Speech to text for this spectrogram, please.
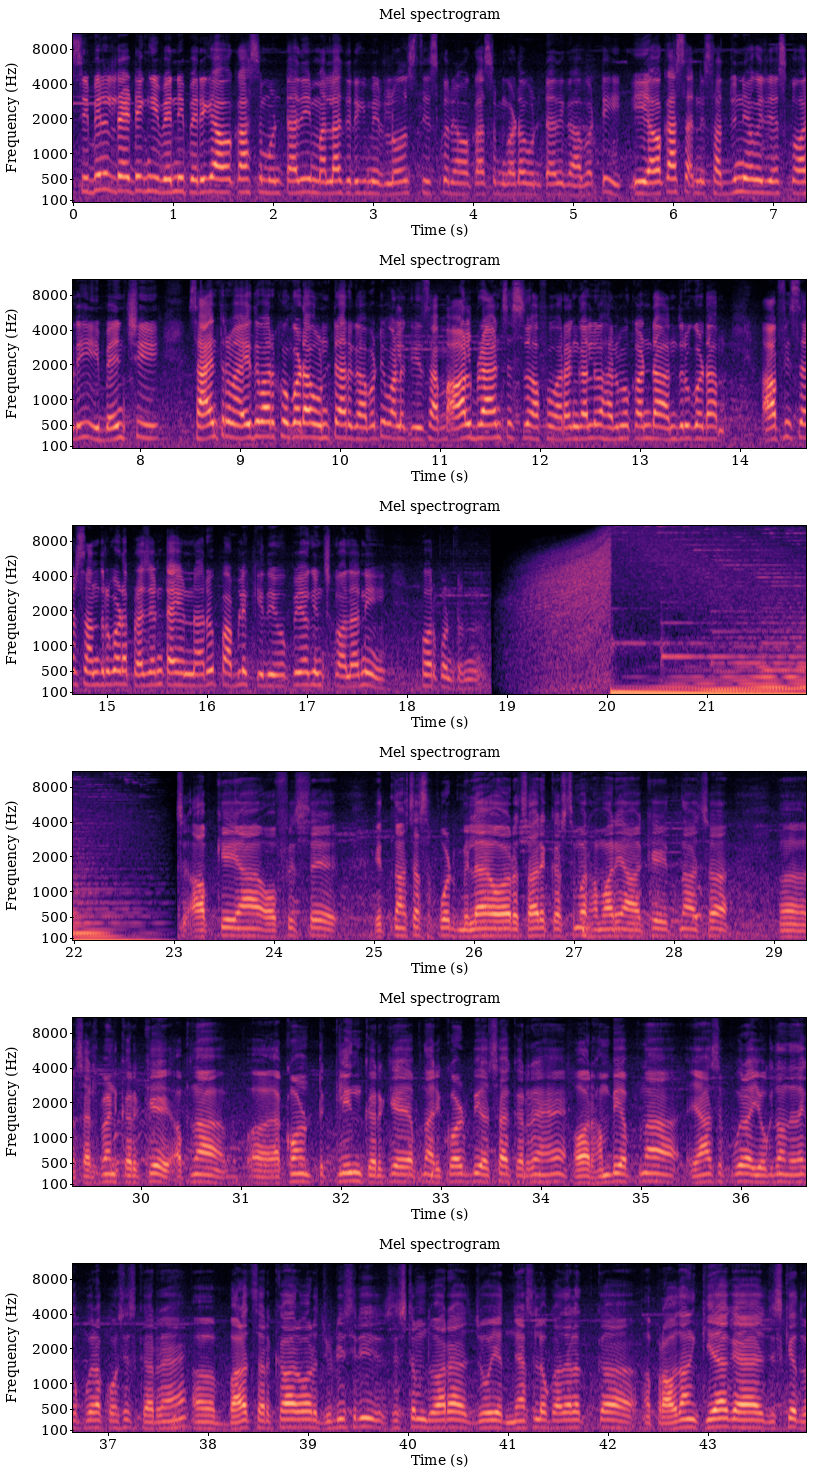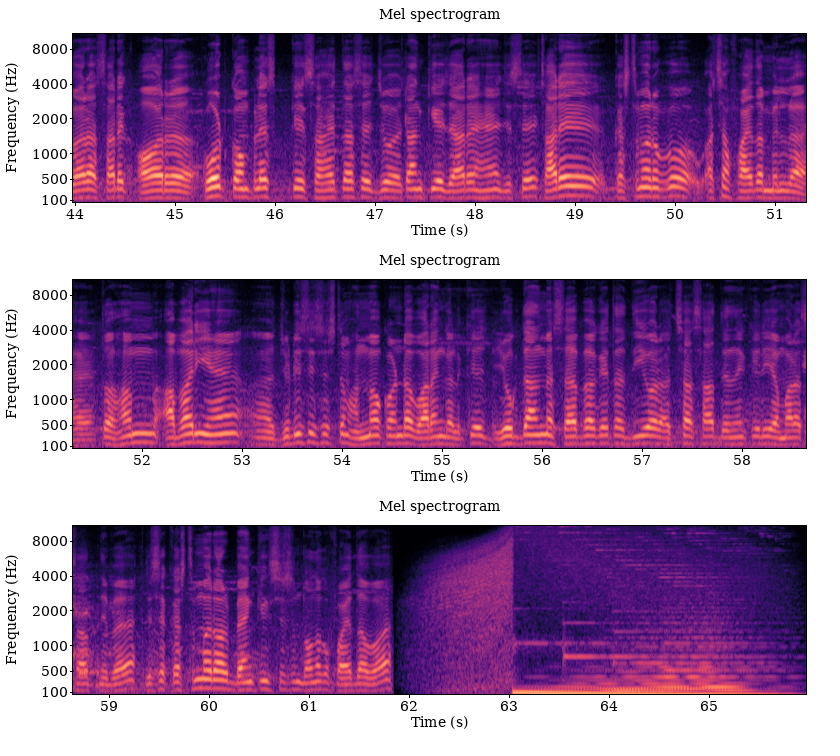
సిబిల్ రేటింగ్ ఇవన్నీ పెరిగే అవకాశం ఉంటుంది. మళ్ళీ తిరిగి మీరు లోన్స్ తీసుకునే అవకాశం కూడా ఉంటుంది కాబట్టి ఈ అవకాశాన్ని సద్వినియోగం చేసుకోవాలి ఈ బెంచ్ సాయంత్రం ఐదు వరకు కూడా ఉంటారు కాబట్టి వాళ్ళకి all branches of Warangal Hanumakonda అందరూ కూడా ఆఫీసర్స్ అందరూ కూడా ప్రజెంట్ అయి ఉన్నారు పబ్లిక్ ఇది ఉపయోగించుకోవాలని కోరుకుంటున్నాను आपके यहाँ ऑफिस से इतना अच्छा सपोर्ट मिला है और सारे कस्टमर हमारे यहाँ आके इतना अच्छा सेटलमेंट करके अपना अकाउंट क्लीन करके अपना रिकॉर्ड भी अच्छा कर रहे हैं और हम भी अपना यहाँ से पूरा योगदान देने का पूरा कोशिश कर रहे हैं। भारत सरकार और जुडिशरी सिस्टम द्वारा जो ये नेशनल लोक अदालत का प्रावधान किया गया है, जिसके द्वारा सारे और कोर्ट कॉम्प्लेक्स की सहायता से जो दान किए जा रहे हैं, जिससे सारे कस्टमरों को अच्छा फ़ायदा मिल रहा है। तो हम आभारी हैं जुडिशरी सिस्टम हनुमाकोंडा वारंगल के योगदान में सहभागिता दी और अच्छा साथ देने के लिए हमारा साथ निभाया जिससे कस्टमर और बैंकिंग सिस्टम दोनों को फायदा हुआ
